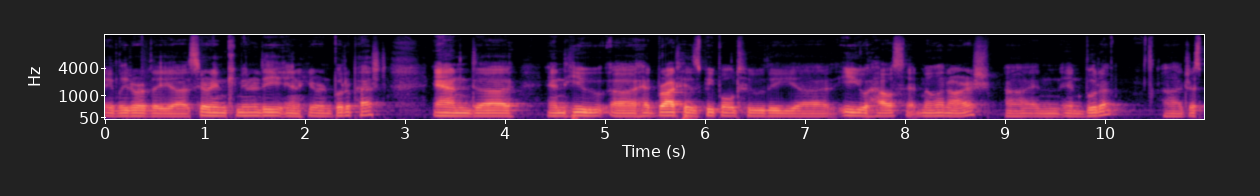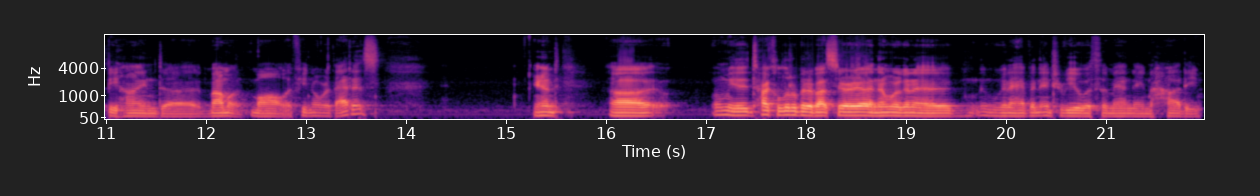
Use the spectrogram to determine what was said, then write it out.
a leader of the uh, Syrian community in here in Budapest, and uh, and he uh, had brought his people to the uh, EU house at Millenáris uh, in in Buda, just behind Mammoth Mall, if you know where that is. And let me talk a little bit about Syria, and then we're gonna we're gonna have an interview with a man named Hadi.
